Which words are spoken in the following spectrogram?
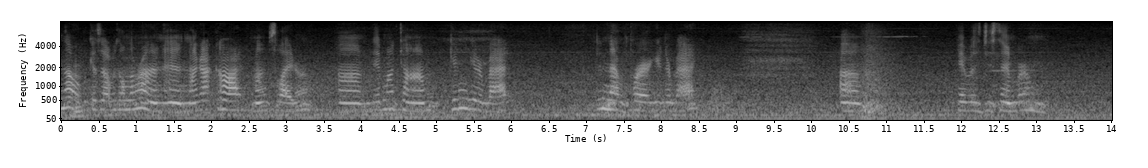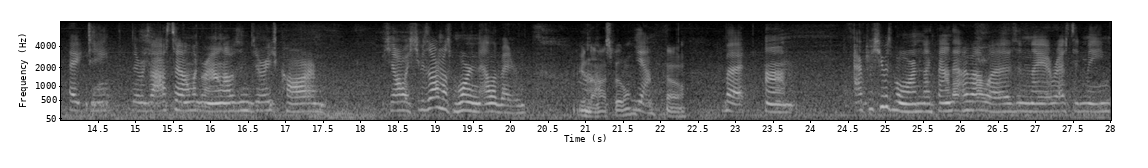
No, because I was on the run and I got caught months later. Um, did my time, couldn't get her back. Didn't have a prayer getting her back. Um, it was December 18th. There was ice out on the ground. I was in Jerry's car. She always, she was almost born in the elevator. In the hospital? Yeah. Oh. But um, after she was born, they found out who I was and they arrested me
